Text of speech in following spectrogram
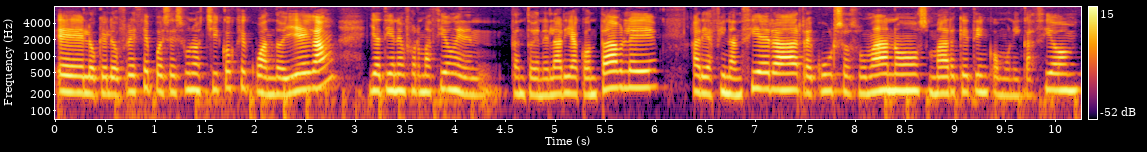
Eh, lo que le ofrece pues es unos chicos que cuando llegan ya tienen formación en, tanto en el área contable, área financiera, recursos humanos, marketing, comunicación.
